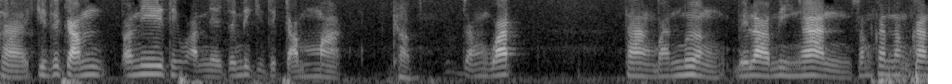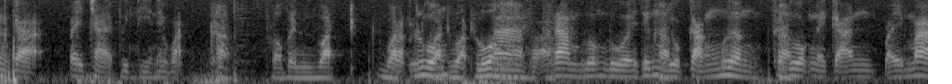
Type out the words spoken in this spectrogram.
ใช่กิจกรรมตอนนี้ที่วัดเนี่ยจะมีกิจกรรมมากครับ จังหวัดทางบ้านเมือง เวลามีงานสำคัญสำคัญก็ไปฉายพื้นที่ในวัดครับเพราะเป็นวัด วัดหลวงวัดวัดหลวงอ่านะพระคอารับรามหลวงด้วยถึงครับอยู่กลางเมืองครับสะดวกในการไปมา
